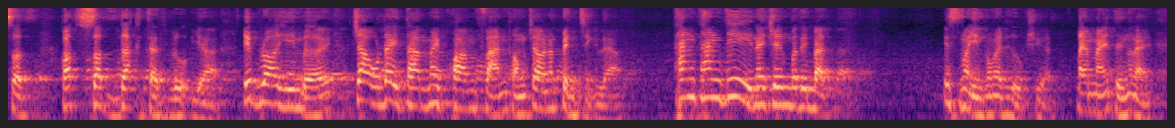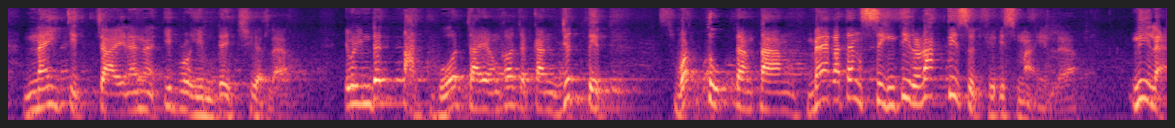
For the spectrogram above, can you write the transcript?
สัดกัดสัดดักตัดรุยาอิบราฮิมเอ๋ยเจ้าได้ทำให้ความฝันของเจ้านั้นเป็นจริงแล้ว ทั้งทั้งที่ในเชิงปฏิบัติ อิสมาอิลก็ไม่ได้ถูกเชื่อแต่หมายถึงอะไรในจิตใจนั้นอิบราฮิมได้เชื่อแล้ว อิบราฮิมได้ตัดหัวใจของเขาจากการยึดติดวัตถุต่างๆ แม้กระทั่งสิ่งที่รักที่สุดคืออิสมาอิลแล้ว นี่แหละ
